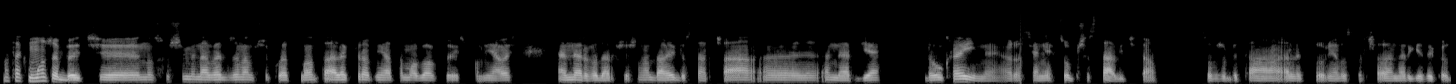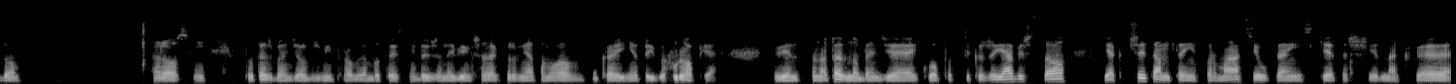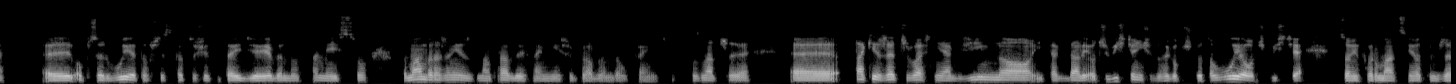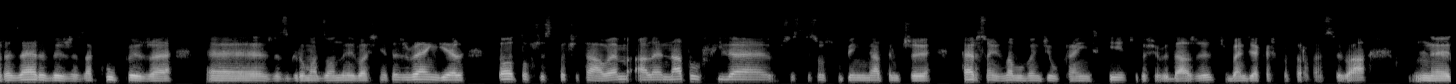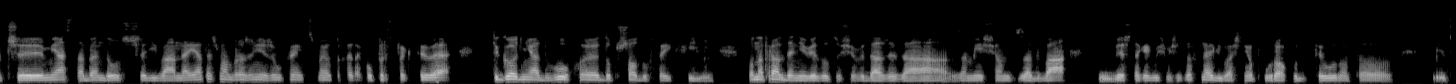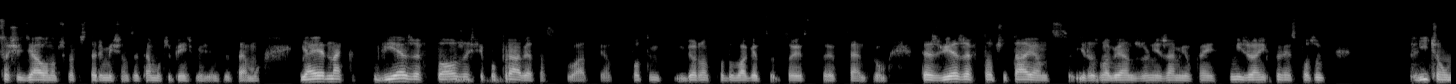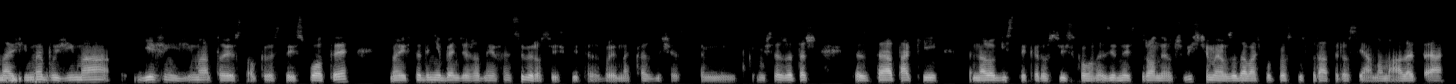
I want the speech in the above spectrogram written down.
No tak może być. E, no słyszymy nawet, że na przykład no, ta elektrownia atomowa, o której wspomniałeś, Energodar przecież ona dalej dostarcza e, energię do Ukrainy. Rosjanie chcą przestawić to. Chcą, żeby ta elektrownia dostarczała energię tylko do Rosji. To też będzie olbrzymi problem, bo to jest nie dość, że największa elektrownia atomowa w Ukrainie, to i w Europie. Więc to na pewno będzie kłopot. Tylko, że ja wiesz co, jak czytam te informacje ukraińskie, też jednak e, E, obserwuję to wszystko, co się tutaj dzieje, będąc na miejscu, to mam wrażenie, że to naprawdę jest najmniejszy problem dla Ukraińców. To znaczy, e, takie rzeczy właśnie jak zimno i tak dalej. Oczywiście oni się do tego przygotowują, oczywiście są informacje o tym, że rezerwy, że zakupy, że, że zgromadzony właśnie też węgiel. To, to wszystko czytałem, ale na tą chwilę wszyscy są skupieni na tym, czy Hersoń znowu będzie ukraiński, czy to się wydarzy, czy będzie jakaś kontrofensywa, E, czy miasta będą ustrzeliwane. Ja też mam wrażenie, że Ukraińcy mają trochę taką perspektywę tygodnia, dwóch e, do przodu w tej chwili, bo naprawdę nie wiedzą, co się wydarzy za, za miesiąc, za dwa. Wiesz, tak jakbyśmy się cofnęli właśnie o pół roku do tyłu, no to co się działo na przykład cztery miesiące temu czy pięć miesięcy temu. Ja jednak wierzę w to, że się poprawia ta sytuacja, po tym biorąc pod uwagę, co, co jest w centrum. Też wierzę w to, czytając i rozmawiając z żołnierzami ukraińskimi, że oni w pewien sposób liczą na zimę, bo zima, jesień, zima to jest okres tej słoty, no i wtedy nie będzie żadnej ofensywy rosyjskiej też, bo jednak każdy się z tym, myślę, że też te, te ataki na logistykę rosyjską z jednej strony oczywiście mają zadawać po prostu straty Rosjanom, ale te,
